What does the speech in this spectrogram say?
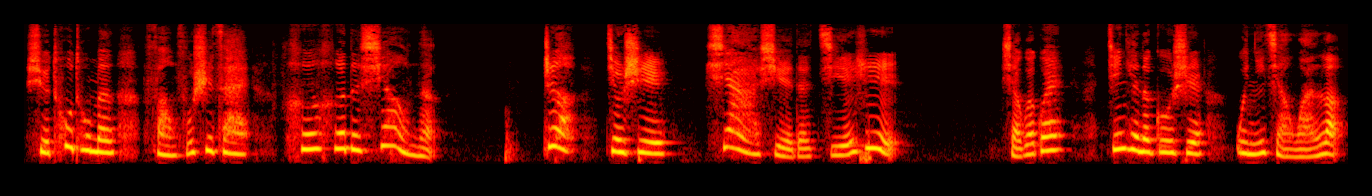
雪兔兔们仿佛是在呵呵的笑呢。这就是下雪的节日，小乖乖，今天的故事为你讲完了。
